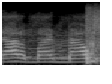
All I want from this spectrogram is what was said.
out of my mouth?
